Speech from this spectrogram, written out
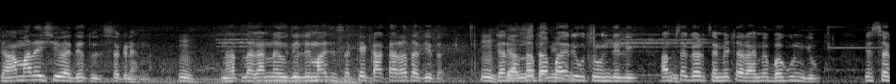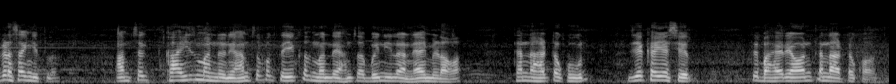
ते आम्हालाही शिवाय देत होते सगळ्यांना. हं. नातलगांना येऊ दिले माझे सख्खे काका राहतात तिथं. त्यांना त्यांना सुद्धा पण पायरी उतरवून दिली. आमचं घरचं मीटर आम्ही बघून घेऊ. हे सगळं सांगितलं. आमचं काहीच म्हणणं नाही. आमचं फक्त एकच म्हणणं आहे आमच्या बहिणीला न्याय मिळावा. त्यांना अटक होऊन जे काही असेल ते बाहेर यावं आणि त्यांना अटक व्हावं.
